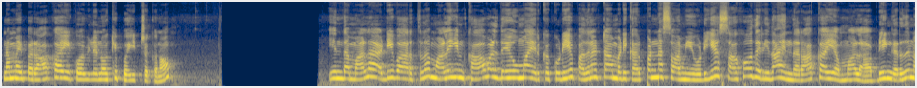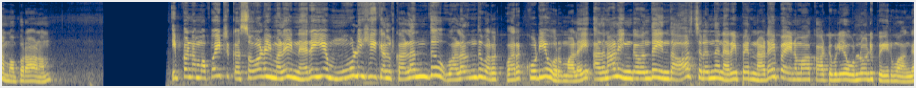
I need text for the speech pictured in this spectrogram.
நம்ம இப்போ ராக்காயி கோவிலை நோக்கி போயிட்டுருக்கிறோம். இந்த மலை அடிவாரத்தில் மலையின் காவல் தெய்வமாக இருக்கக்கூடிய பதினெட்டாம் படி கற்பண்ண சுவாமியுடைய சகோதரி தான் இந்த ராக்காயி அம்மாள் அப்படிங்கிறது நம்ம புராணம். இப்போ நம்ம போயிட்டுருக்க சோலைமலை நிறைய மூலிகைகள் கலந்து வளர்ந்து வர வரக்கூடிய ஒரு மலை. அதனால் இங்கே வந்து இந்த ஆர்ச்சிலேருந்து நிறைய பேர் நடைப்பயணமாக காட்டு வழியாக உள்ளோடி போயிடுவாங்க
